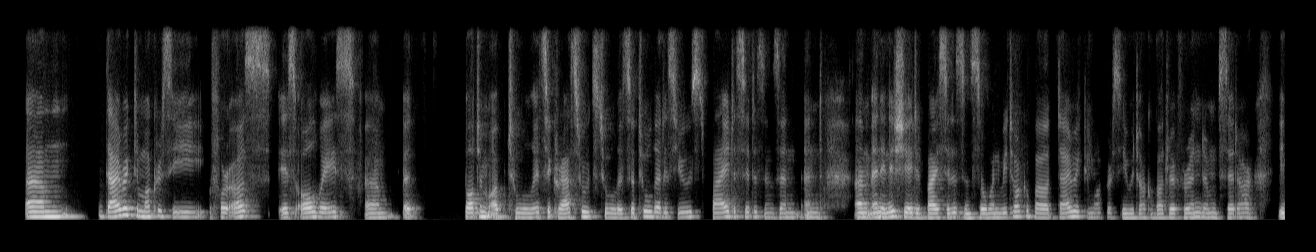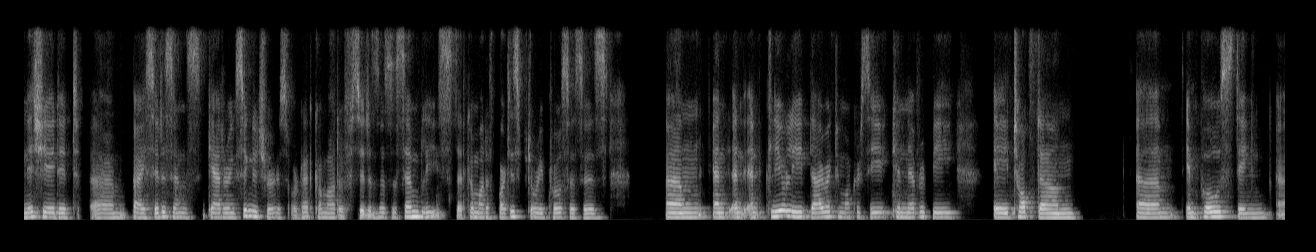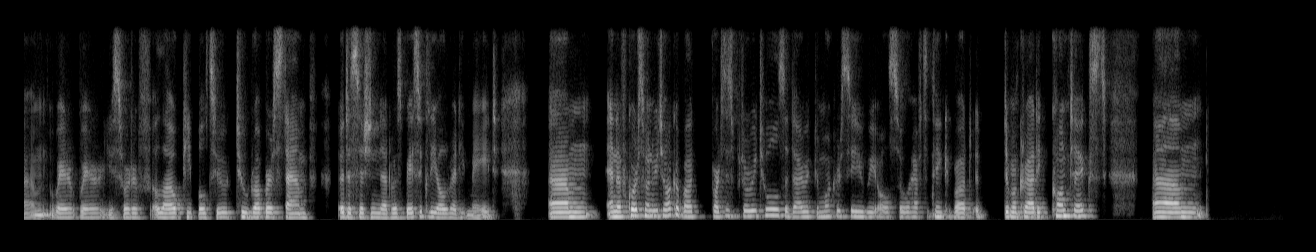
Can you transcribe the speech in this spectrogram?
Um, direct democracy for us is always um, a bottom-up tool. It's a grassroots tool. It's a tool that is used by the citizens and and um, and initiated by citizens. So when we talk about direct democracy, we talk about referendums that are initiated um, by citizens gathering signatures, or that come out of citizens' assemblies, that come out of participatory processes. Um, and and and clearly, direct democracy can never be a top-down um, imposed thing um, where where you sort of allow people to to rubber stamp a decision that was basically already made. Um, and of course, when we talk about participatory tools, a direct democracy, we also have to think about a democratic context. Um,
